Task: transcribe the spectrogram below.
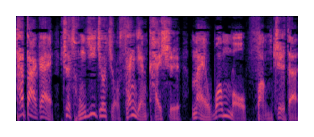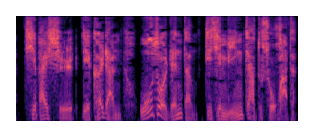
他大概是从一九九三年开始卖汪某仿制的齐白石、李可染、吴作人等这些名家的书画的，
